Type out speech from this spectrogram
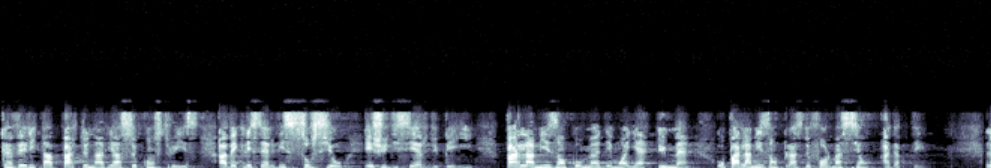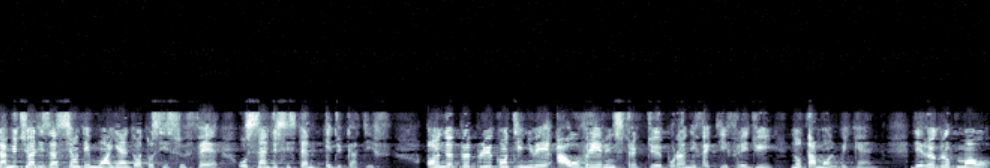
qu'un véritable partenariat se construise avec les services sociaux et judiciaires du pays par la mise en commun des moyens humains ou par la mise en place de formations adaptées. La mutualisation des moyens doit aussi se faire au sein du système éducatif. On ne peut plus continuer à ouvrir une structure pour un effectif réduit, notamment le week-end. Des regroupements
